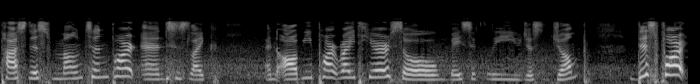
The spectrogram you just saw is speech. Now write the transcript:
Past this mountain part, and this is like an obby part right here. So basically, you just jump. This part,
